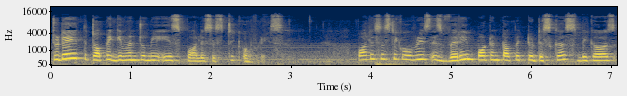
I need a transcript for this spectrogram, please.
Today, the topic given to me is polycystic ovaries. Polycystic ovaries is very important topic to discuss because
